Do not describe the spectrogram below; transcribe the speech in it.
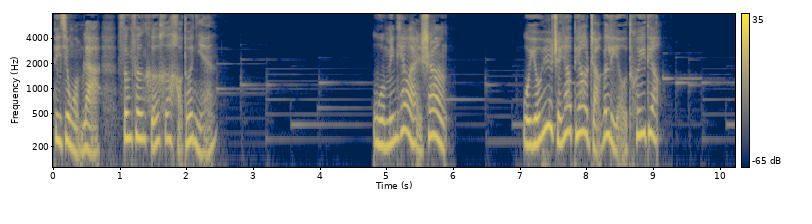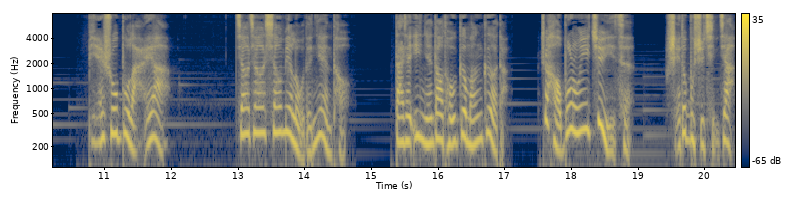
毕竟我们俩分分合合好多年。我明天晚上，我犹豫着要不要找个理由推掉。别说不来呀，娇娇消灭了我的念头。大家一年到头各忙各的，这好不容易聚一次，谁都不许请假。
